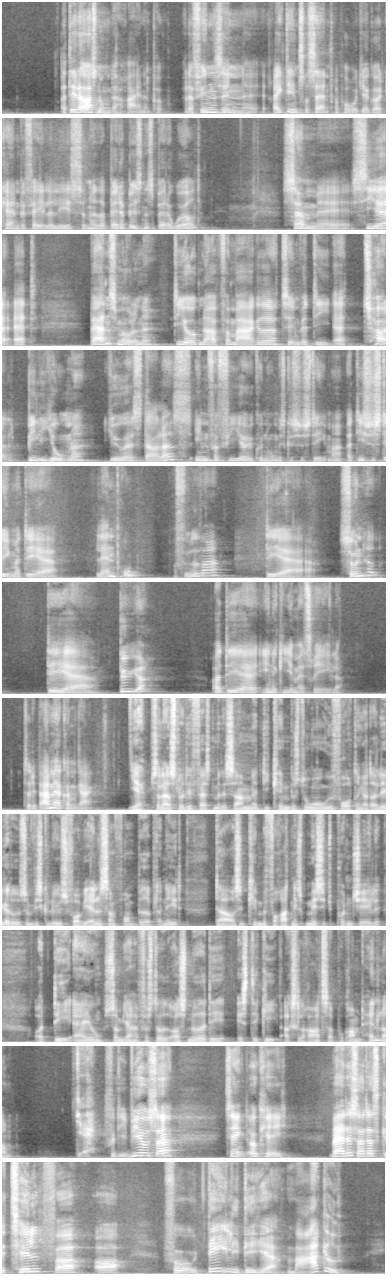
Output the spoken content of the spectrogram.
Og det er der også nogen, der har regnet på. Og der findes en uh, rigtig interessant rapport, jeg godt kan anbefale at læse, som hedder Better Business, Better World, som øh, siger, at verdensmålene, de åbner op for markeder til en værdi af 12 billioner US dollars inden for fire økonomiske systemer. Og de systemer, det er landbrug og fødevare, det er sundhed, det er byer, og det er energi og materialer. Så det er bare med at komme i gang. Ja, så lad os slå det fast med det samme, at de kæmpe store udfordringer, der ligger derude, som vi skal løse, for at vi alle sammen får en bedre planet, der er også et kæmpe forretningsmæssigt potentiale. Og det er jo, som jeg har forstået, også noget af det SDG Accelerator-programmet handler om. Ja, fordi vi har jo så tænkt, okay, hvad er det så, der skal til for at få del i det her marked?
